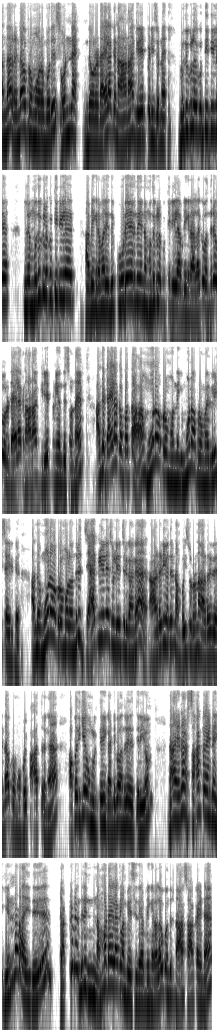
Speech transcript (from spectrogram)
அந்த ரெண்டாவது ப்ரோமோ வரும்போது சொன்னேன். இந்த ஒரு டயலாக் நானா கிரியேட் பண்ணி சொன்னேன். முதுகுல குத்திட்டில? இல்ல முதுகுல குத்திட்டில? அப்படிங்கிற மாதிரி இது கூட இருந்து என்ன முதுகுல குத்திட்டில அப்படிங்கிற அளவுக்கு வந்துட்டு ஒரு டயலாக் நானா கிரியேட் பண்ணி வந்து சொன்னேன். அந்த டயலாக பார்த்தா மூணா ப்ரோமோ இன்னைக்கு மூணா ப்ரோமோ ரிலீஸ் ஆயிருக்கு. அந்த மூணா ப்ரோமோல வந்து ஜாக்லினே சொல்லி வச்சிருக்காங்க. ஆல்ரெடி வந்து நான் போய் சொல்றேன்னா ஆல்ரெடி ரெண்டாவது ப்ரோமோ போய் பாத்துருங்க அப்போதைக்கே உங்களுக்கு தெரியும் கண்டிப்பா வந்து தெரியும். நான் என்ன ஷாக் ஆயிட்டேன் என்னடா இது? டக்குன்னு வந்துட்டு நம்ம டைலாக்லாம் பேசுது அப்படிங்கிற அளவுக்கு வந்துட்டு நான் ஷாக் ஆயிட்டேன்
